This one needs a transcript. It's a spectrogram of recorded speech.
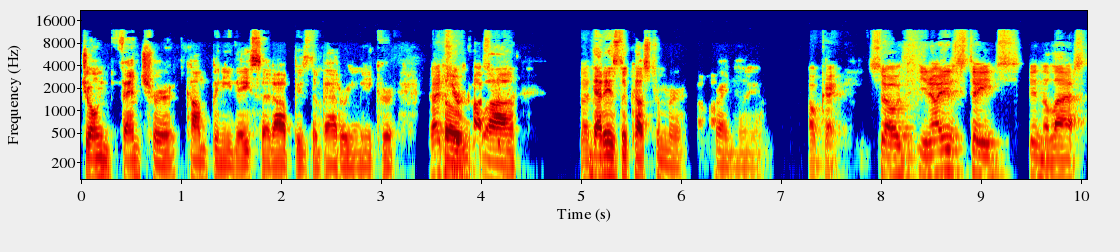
joint venture company they set up is the battery maker. That's so, your customer. Uh, that is the customer uh-huh. right now. Yeah. Okay. So the United States in the last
